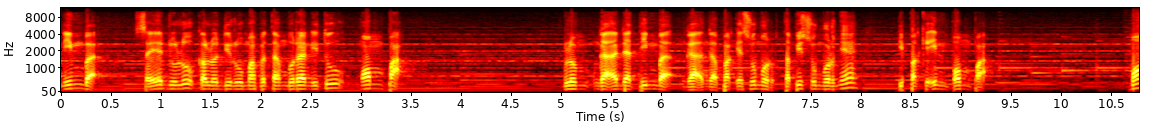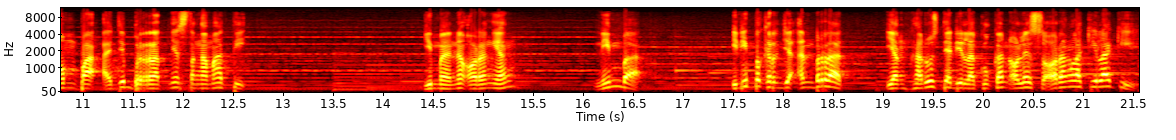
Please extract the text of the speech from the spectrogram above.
Nimba. Saya dulu kalau di rumah petamburan itu mompa. Belum nggak ada timba, nggak nggak pakai sumur, tapi sumurnya dipakein pompa. Mompa aja beratnya setengah mati. Gimana orang yang nimba? Ini pekerjaan berat yang harusnya dilakukan oleh seorang laki-laki.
